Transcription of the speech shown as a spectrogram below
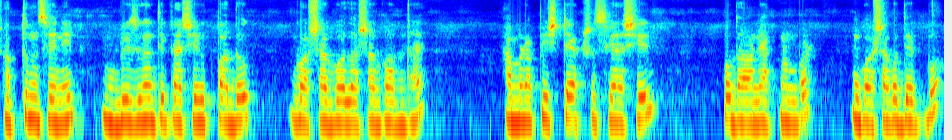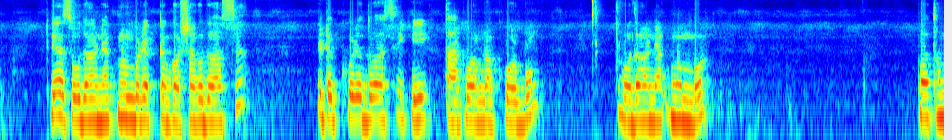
সপ্তম শ্রেণির বীজগণিতিক রাশির উৎপাদক গসাগু লসাগু অধ্যায়। আমরা পৃষ্ঠে একশো ছিয়াশির উদাহরণ এক নম্বর গসাগো দেখব। ঠিক আছে, উদাহরণ এক নম্বর একটা গসাগো দেওয়া আছে। এটা করে দেওয়া আছে কি? তারপর আমরা করব। তো উদাহরণ এক নম্বর। প্রথম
